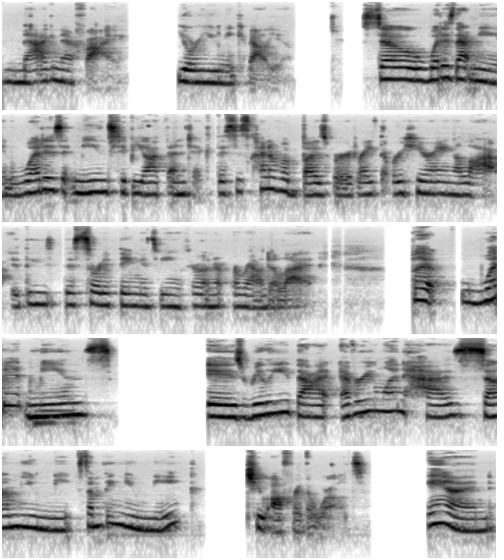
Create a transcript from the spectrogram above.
magnify your unique value. So, what does that mean? What does it mean to be authentic? This is kind of a buzzword, right? That we're hearing a lot. These, this sort of thing is being thrown around a lot. But what it means is really that everyone has some unique, something unique to offer the world. And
